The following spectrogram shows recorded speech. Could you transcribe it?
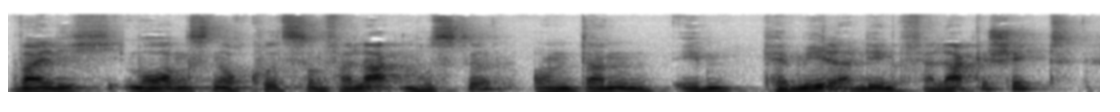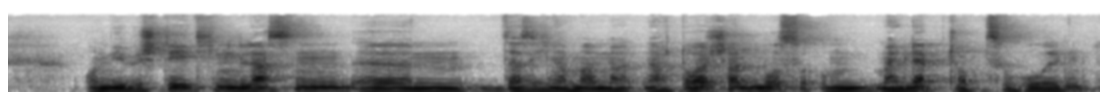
weil ich morgens noch kurz zum Verlag musste und dann eben per Mail an den Verlag geschickt und mir bestätigen lassen, ähm, dass ich nochmal nach Deutschland muss, um meinen Laptop zu holen.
